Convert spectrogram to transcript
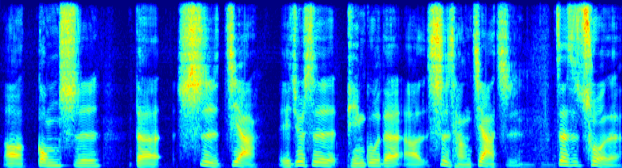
哦公司。的市价，也就是评估的啊市场价值，这是错的。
